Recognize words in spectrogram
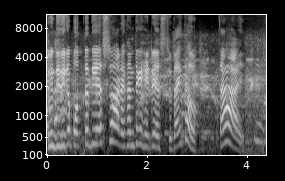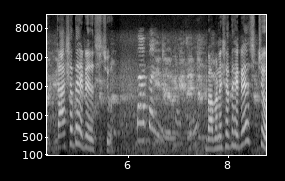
তুমি তো দিদিকে পড়তে দিয়ে এসছো আর এখান থেকে হেঁটে এসছো, তাই তো? তাই? কার সাথে হেঁটে এসছো? বাবানের সাথে হেঁটে এসছো?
